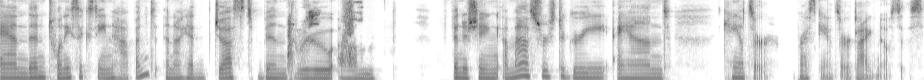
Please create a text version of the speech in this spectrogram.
And then 2016 happened, and I had just been through um, finishing a master's degree and cancer, breast cancer diagnosis.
